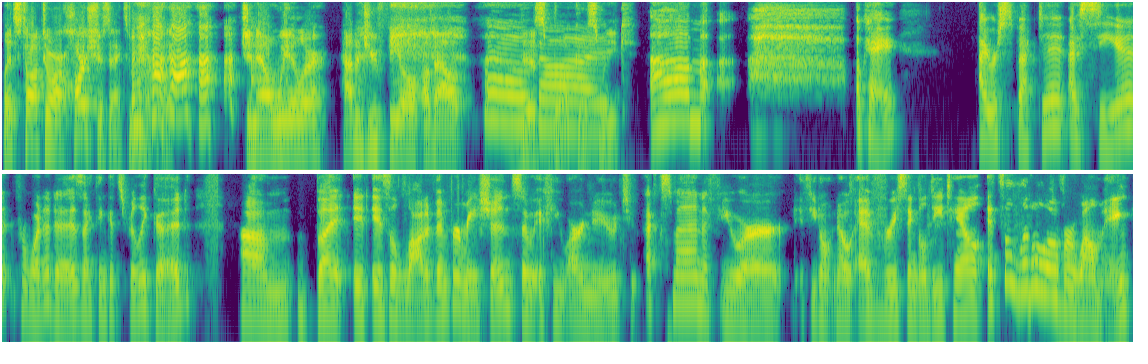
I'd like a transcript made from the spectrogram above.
Let's talk to our harshest X Men. Janelle Wheeler, how did you feel about Oh, this book this week? Um okay. I respect it. I see it for what it is. I think it's really good. Um, but it is a lot of information. So if you are new to X Men, if you are if you don't know every single detail, it's a little overwhelming.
